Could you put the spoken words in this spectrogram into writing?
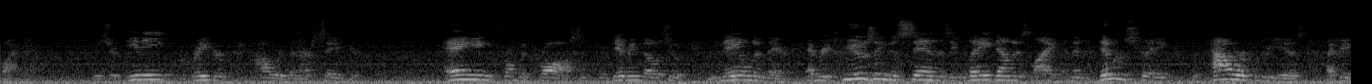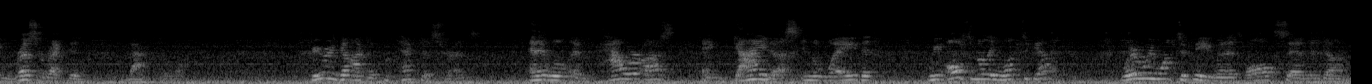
by that. Is there any greater power than our Savior? Hanging from the cross and forgiving those who have nailed him there and refusing to sin as he laid down his life and then demonstrating the power of who he is by being resurrected back Fearing God will protect us, friends, and it will empower us and guide us in the way that we ultimately want to go, where we want to be when it's all said and done.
